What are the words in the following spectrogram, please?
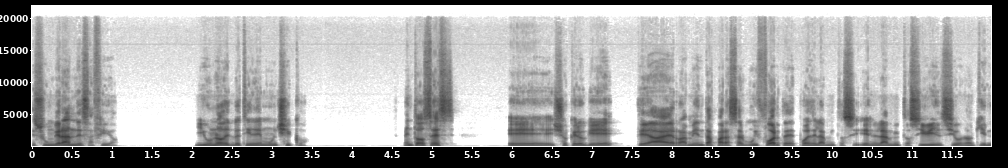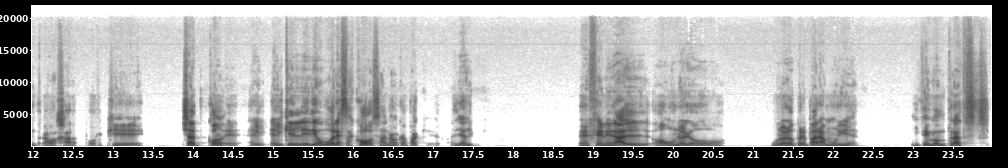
es un gran desafío. Y uno lo tiene muy chico. Entonces, eh, yo creo que te da herramientas para ser muy fuerte después del ámbito, en el ámbito civil si uno quiere trabajar, porque ya con- eh, el, el que le dio bola a esas cosas, ¿no? Capaz que en general a uno lo, uno lo prepara muy bien. Y te encontrás,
